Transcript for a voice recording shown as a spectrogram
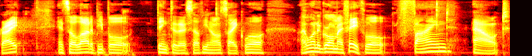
right? And so a lot of people think to themselves, you know, it's like, well, I want to grow in my faith. Well, find out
